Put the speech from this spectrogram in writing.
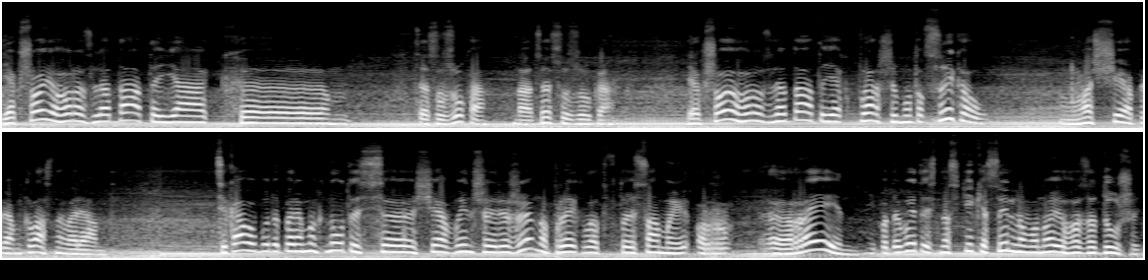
Якщо його розглядати як. Е, це Сузука? Да, це Сузука. Якщо його розглядати як перший мотоцикл, вообще прям класний варіант. Цікаво буде перемикнутися ще в інший режим, наприклад, в той самий е, і подивитись, наскільки сильно воно його задушить.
